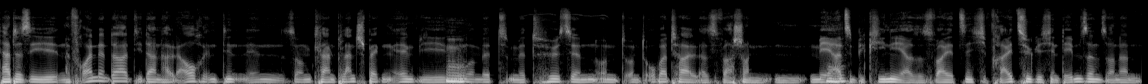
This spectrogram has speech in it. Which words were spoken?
hatte sie eine Freundin da, die dann halt auch in, in so einem kleinen Planschbecken irgendwie mhm. nur mit, mit Höschen und, und Oberteil, das war schon mehr mhm. als ein Bikini, also es war jetzt nicht freizügig in dem Sinn, sondern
